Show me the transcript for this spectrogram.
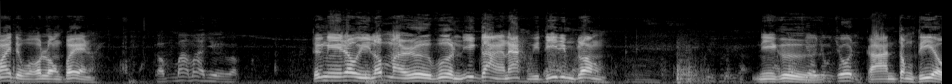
มัยที่ว่าเขาลองเพลงกับมามาเยอะแบบถึงนี้เราอีลบมาเรือพื้นอีกครั้งนะวิธีริมกล้อง นี่คือเที่ยวชุมชนการท่องเที่ยว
